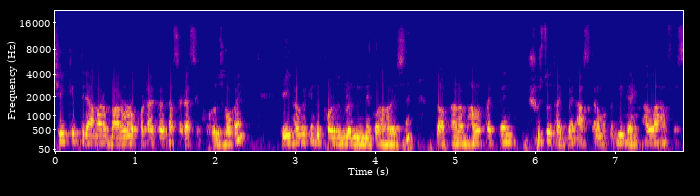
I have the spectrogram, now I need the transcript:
সেই ক্ষেত্রে আমার বারো লক্ষ টাকার কাছাকাছি খরচ হবে। এইভাবে কিন্তু খরচগুলো নির্ণয় করা হয়েছে। তো আপনারা ভালো থাকবেন, সুস্থ থাকবেন। আজকের মতো বিদায়। আল্লাহ হাফেজ।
